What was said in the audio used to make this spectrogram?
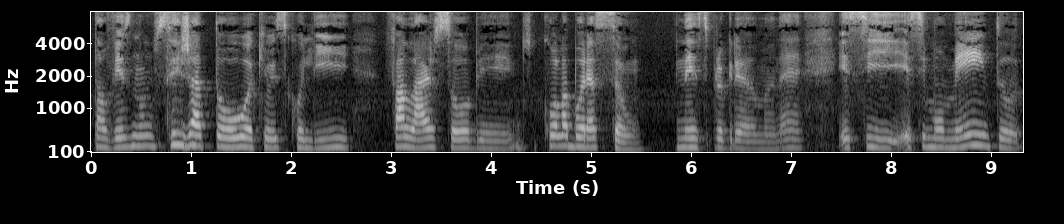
Talvez não seja à toa que eu escolhi falar sobre colaboração, nesse programa, né? Esse, esse momento,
